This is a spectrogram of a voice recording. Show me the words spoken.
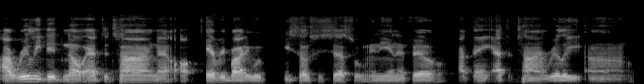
I really didn't know at the time that everybody would be so successful in the NFL. I think at the time, really, um,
